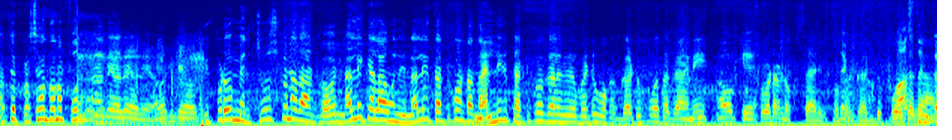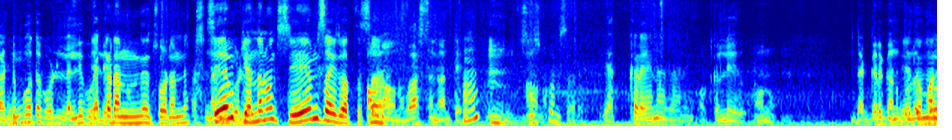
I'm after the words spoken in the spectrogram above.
అయితే ప్రశాంత్ అన్న ఫోన్. అదే అదే అదే. Okay okay. ఇప్పుడు మీరు చూసుకున్న దాంట్లో నల్లికి ఎలా ఉంది? నల్లికి తట్టుకుంటుందా? నల్లికి తట్టుకోగలిగే బట్టి ఒక గడ్డుపోత గానీ ఓకే. చూడండి ఒకసారి. ఒక గడ్డుపోత కూడా నల్లి కూడా ఎక్కడ ఉందో చూడండి. సేమ్ కింద నుంచి సేమ్ సైజ్ వస్తుంది సార్. అవునవును వాస్తవంగా అంతే? చూసుకోండి సార్. ఎక్కడైనా కానీ ఒక్క లేదు అవును. దగ్గర ఏదో మన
